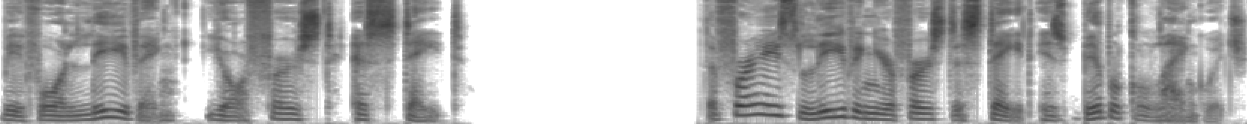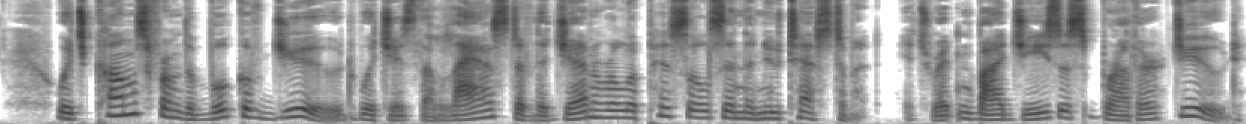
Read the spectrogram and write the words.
Before Leaving Your First Estate. The phrase leaving your first estate is biblical language, which comes from the book of Jude, which is the last of the general epistles in the New Testament. It's written by Jesus' brother Jude.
